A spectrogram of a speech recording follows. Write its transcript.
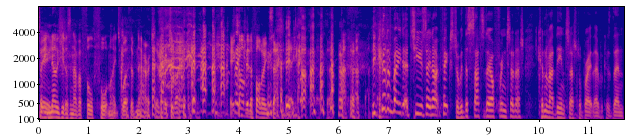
but he knows he doesn't have a full fortnight's worth of narrative, which is like it can't be the following Saturday. He could have made it a Tuesday night fixture with the Saturday off for international. He couldn't have had the international break though, because then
